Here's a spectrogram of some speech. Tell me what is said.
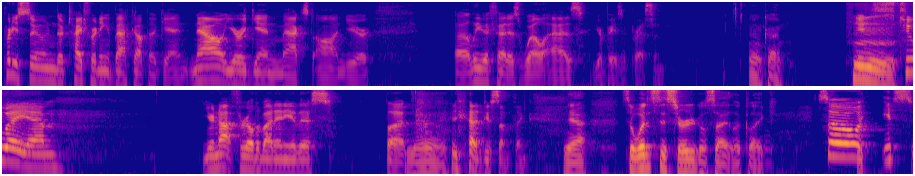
pretty soon they're titrating it back up again. Now you're again maxed on your uh, Levophed as well as your vasopressin. Okay. It's 2 a.m. You're not thrilled about any of this, but No. you got to do something. Yeah. So what does his surgical site look like? So it's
